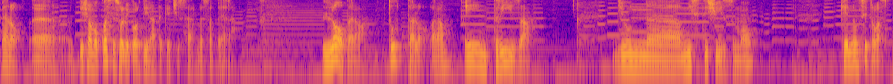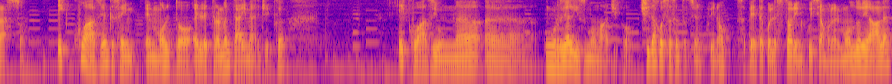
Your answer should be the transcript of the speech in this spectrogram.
però eh, diciamo queste sono le coordinate che ci serve sapere. L'opera, tutta l'opera, è intrisa di un uh, misticismo che non si trova spesso e quasi, anche se è molto, è letteralmente high magic, è quasi un, uh, un, realismo magico. Ci dà questa sensazione qui, no? Sapete, quelle storie in cui siamo nel mondo reale,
